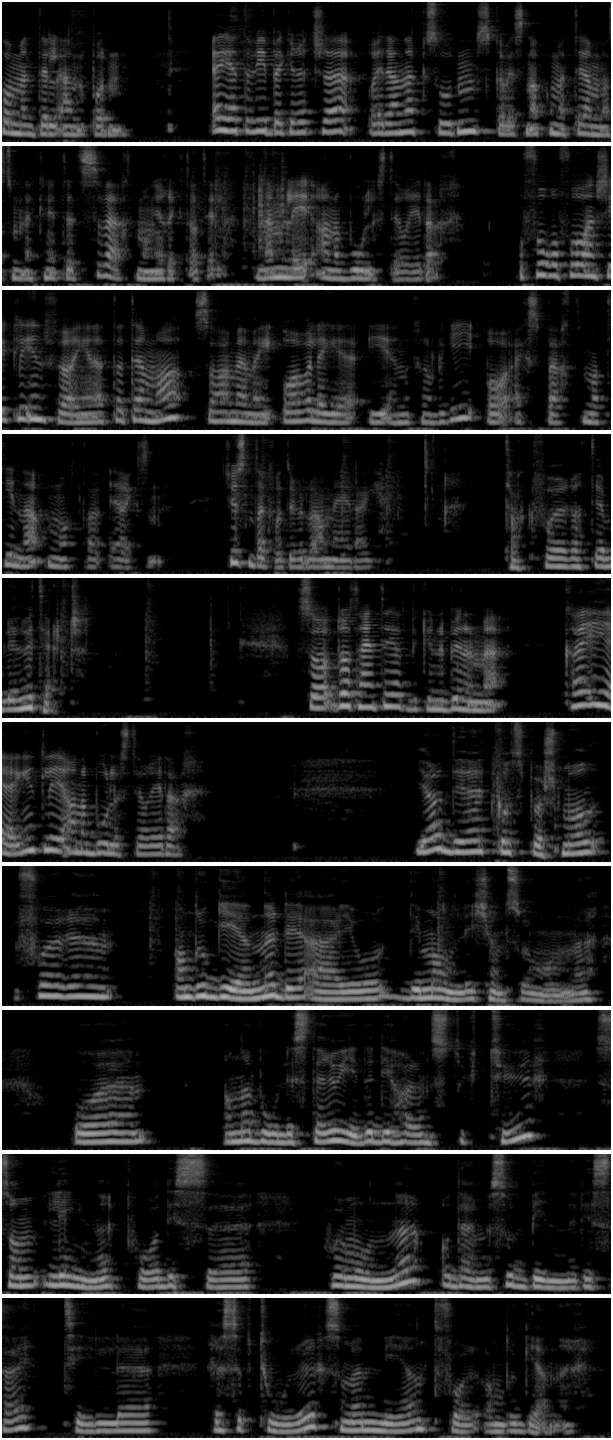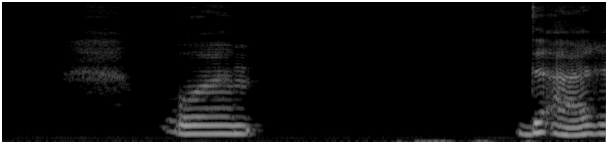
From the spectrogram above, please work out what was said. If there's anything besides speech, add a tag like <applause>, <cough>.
velkommen til Endepodden. Jeg heter Vibeke Ritche, og i denne episoden skal vi snakke om et tema som det er knyttet svært mange rykter til, nemlig anabole steroider. Og For å få en skikkelig innføring i dette temaet, så har jeg med meg overlege i endokrinologi og ekspert Martina Måter Eriksen. Tusen takk for at du vil være med i dag. Takk for at jeg ble invitert. Så da tenkte jeg at vi kunne begynne med hva er egentlig anabole steroider? Ja, det er et godt spørsmål. For uh, androgener, det er jo de mannlige kjønnshormonene. Og uh, anabole steroider, de har en struktur som ligner på disse hormonene, og dermed så binder de seg til uh, reseptorer som er ment for androgener. Og det er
